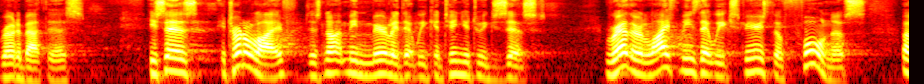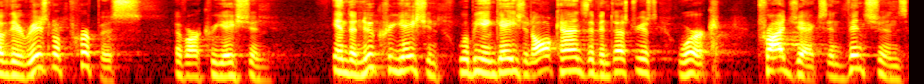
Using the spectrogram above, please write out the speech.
wrote about this. He says, Eternal life does not mean merely that we continue to exist. Rather, life means that we experience the fullness of the original purpose of our creation. In the new creation, we'll be engaged in all kinds of industrious work, projects, inventions,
